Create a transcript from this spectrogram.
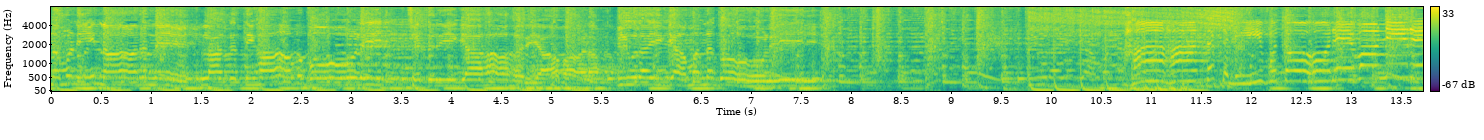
નમણી નારને લાગતી હાવ બોળી છેતરી ગયા હરિયા વાળા પીવરાઈ ગયા મન ગોળી. હા હા, તકલીફ તો રેવાની રે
